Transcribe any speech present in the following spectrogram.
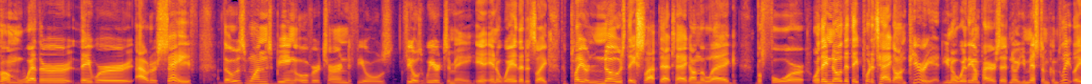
um, whether they were out or safe. Those ones being overturned feels feels weird to me in, in, a way that it's like the player knows they slapped that tag on the leg before, or they know that they put a tag on, period. You know, where the umpire says, no, you missed him completely.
